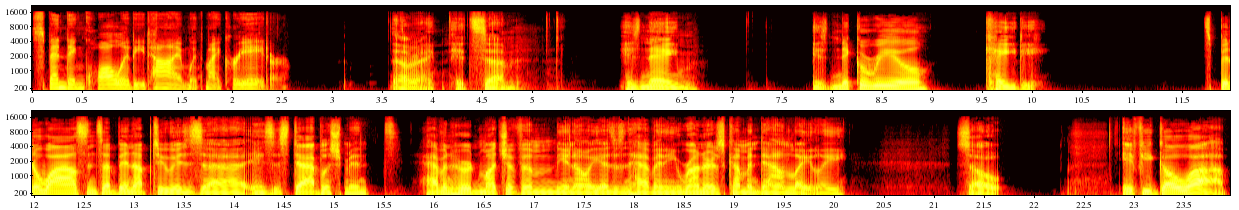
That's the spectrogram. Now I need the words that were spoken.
spending quality time with my creator. All right. It's um his name is Nicoreel Cady. It's been a while since I've been up to his uh, his establishment. Haven't heard much of him. You know, he doesn't have any runners coming down lately. So, if you go up,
